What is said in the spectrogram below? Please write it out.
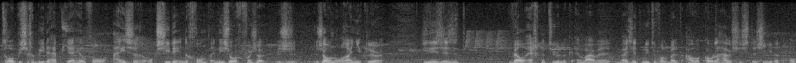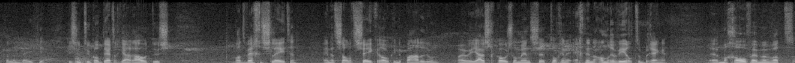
tropische gebieden heb je heel veel ijzeroxide in de grond. En die zorgen voor zo'n oranje kleur. Dus in is het wel echt natuurlijk. En waar we, wij zitten nu toevallig bij het oude kolenhuisjes. Daar zie je dat ook wel een beetje. Het is natuurlijk al 30 jaar oud, dus wat weggesleten. En dat zal het zeker ook in de paden doen. Maar we hebben juist gekozen om mensen toch in, echt in een andere wereld te brengen. Uh, Mangrove hebben een wat,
